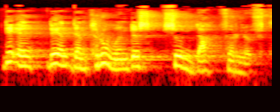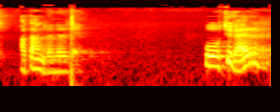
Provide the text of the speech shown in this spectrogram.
Det är, det är den troendes sunda förnuft att använda det. Och tyvärr,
